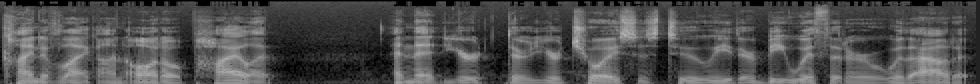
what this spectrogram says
kind of like on autopilot, and that your your choice is to either be with it or without it,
